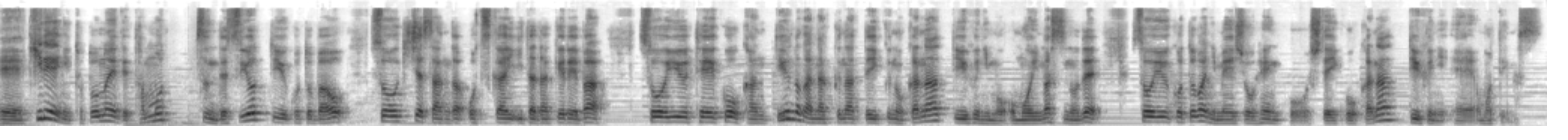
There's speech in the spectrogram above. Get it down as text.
えー、綺麗に整えて保つんですよっていう言葉を葬儀社さんがお使いいただければ、そういう抵抗感っていうのがなくなっていくのかなっていうふうにも思いますので、そういう言葉に名称変更をしていこうかなっていうふうに、思っています。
